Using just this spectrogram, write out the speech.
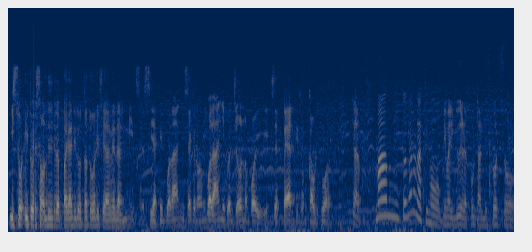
i, su- i tuoi soldi per pagare i lottatori ce li avete all'inizio, sia che guadagni sia che non guadagni quel giorno, poi se perdi sono cavoli tuoi. Chiaro. Ma mh, tornando un attimo prima di chiudere appunto al discorso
